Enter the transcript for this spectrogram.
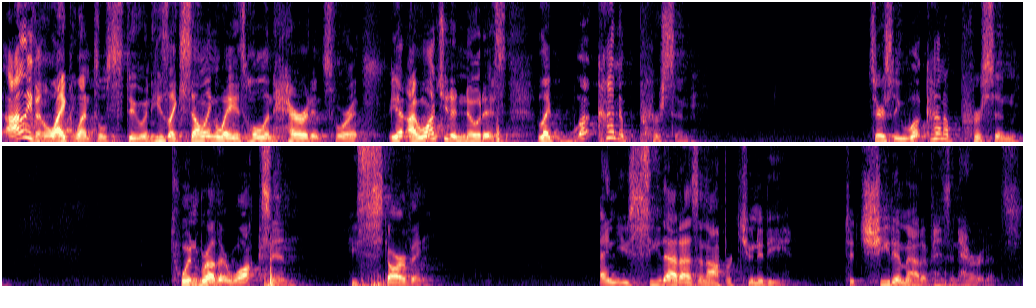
I don't even like lentil stew. And he's like selling away his whole inheritance for it. Yet, I want you to notice, like, what kind of person, seriously, what kind of person, twin brother walks in, he's starving, and you see that as an opportunity to cheat him out of his inheritance.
